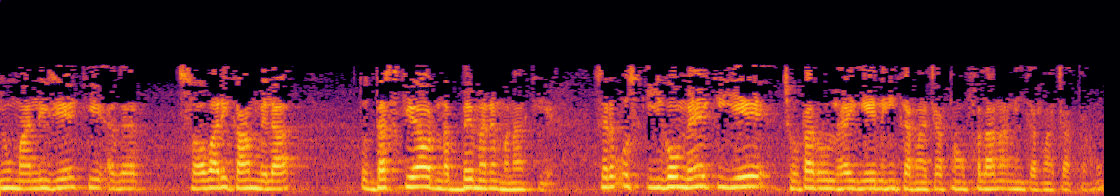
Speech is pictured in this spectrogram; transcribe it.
यूँ मान लीजिए कि अगर सौ बारी काम मिला तो दस किया और नब्बे मैंने मना किए। सिर्फ़ उस ईगो में कि ये छोटा रोल है, ये नहीं करना चाहता हूँ, फलाना नहीं करना चाहता हूँ।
